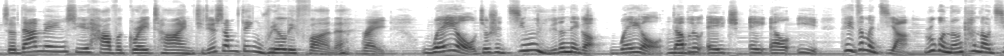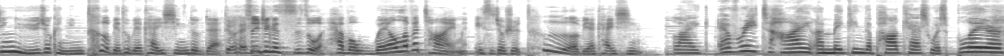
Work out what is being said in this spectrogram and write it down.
So that means you have a great time to do something really fun. Right. Whale 就是鲸鱼的那个 whale, W H A L E，可以这么记啊。如果能看到鲸鱼，就肯定特别特别开心，对不对？对。所以这个词组 have a whale of a time，意思就是特别开心。like every time I'm making the podcast with Blair,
